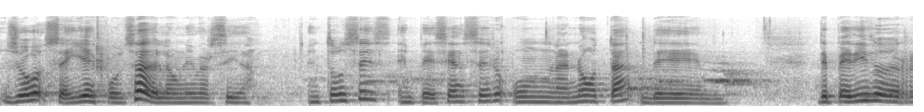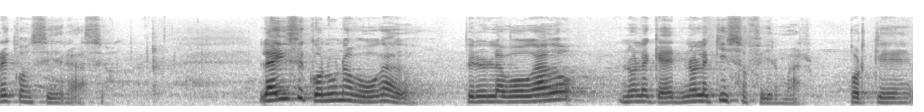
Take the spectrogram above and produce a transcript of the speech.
yo seguía expulsada de la universidad. Entonces empecé a hacer una nota de, de pedido de reconsideración. La hice con un abogado, pero el abogado no la, no la quiso firmar, porque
